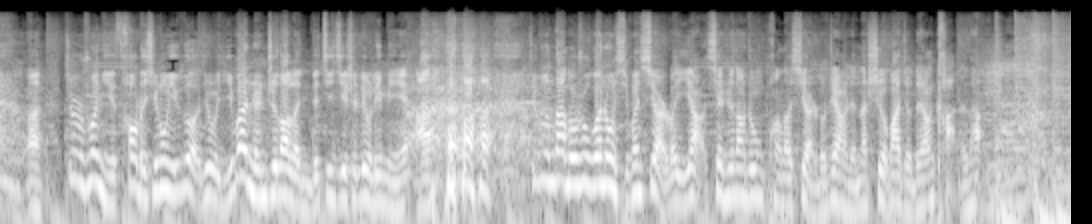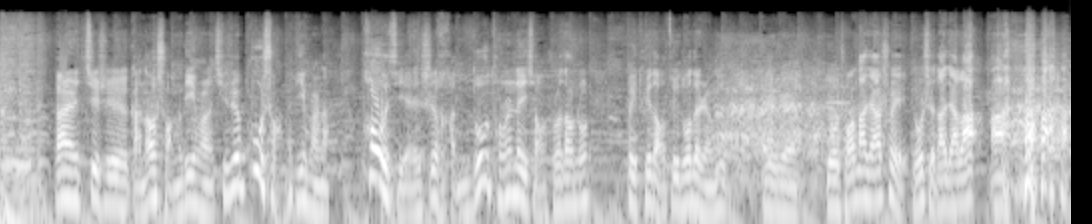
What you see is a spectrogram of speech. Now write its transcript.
啊，就是说你操了其中一个，就是一万人知道了你的机器是六厘米啊，就跟大多数观众喜欢谢耳朵一样，现实当中碰到谢耳朵这样人呢，十有八九都想砍了他。当然，这是感到爽的地方。其实不爽的地方呢，炮姐是很多同人类小说当中被推倒最多的人物，就是有床大家睡，有屎大家拉啊。哈哈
